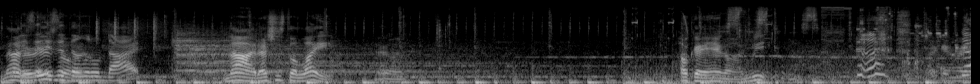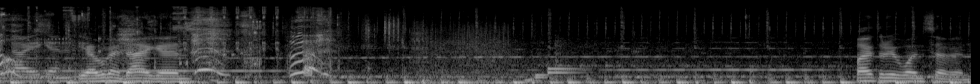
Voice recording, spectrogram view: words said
Nah, What there is it? is Is no it the little dot? Nah, that's just the light. Hang on. Okay, hang on. We. We're gonna No. die again. yeah, we're gonna die again. Five three one seven.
